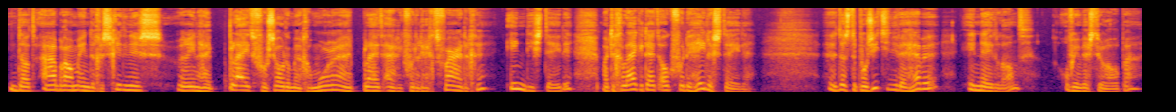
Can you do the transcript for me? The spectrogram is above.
dat Abraham in de geschiedenis waarin hij pleit voor Sodom en Gomorra, hij pleit eigenlijk voor de rechtvaardigen in die steden, maar tegelijkertijd ook voor de hele steden. Eh, dat is de positie die wij hebben in Nederland of in West-Europa,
